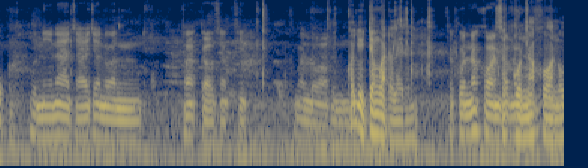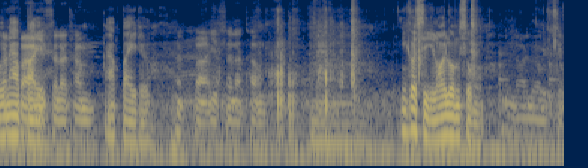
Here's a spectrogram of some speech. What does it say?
ควันนี้น่าใช้จำนวนพระเก่าศักดิ์สิทธิ์มาหล่อเป็นเขาอยู่จังหวัดอะไรนะสกลนครครับสกลนครโอ้ยวัดน่าไปป่อิสระธรรมน่าไปเถอะวัดป่าอิสระธรรมนี่ก็สี่ร้อยรวมส่งร้อยรวมส่ง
